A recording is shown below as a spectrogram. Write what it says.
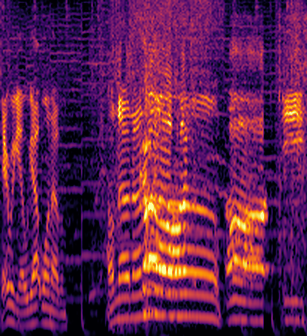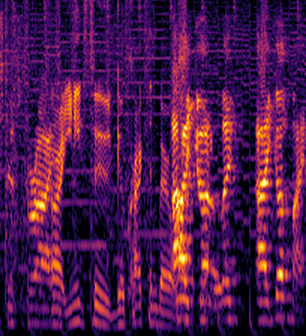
There we go. We got one of them. Oh no no Come no! Oh, Jesus Christ. All right, you need food. Go crack them barrels. I got I got my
